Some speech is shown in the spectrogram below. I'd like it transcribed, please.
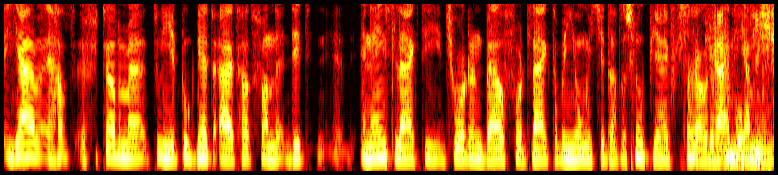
Ja, had, vertelde me toen je het boek net uit had van dit. Ineens lijkt die Jordan Belfort lijkt op een jongetje dat een snoepje heeft gestolen bij Benjamin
